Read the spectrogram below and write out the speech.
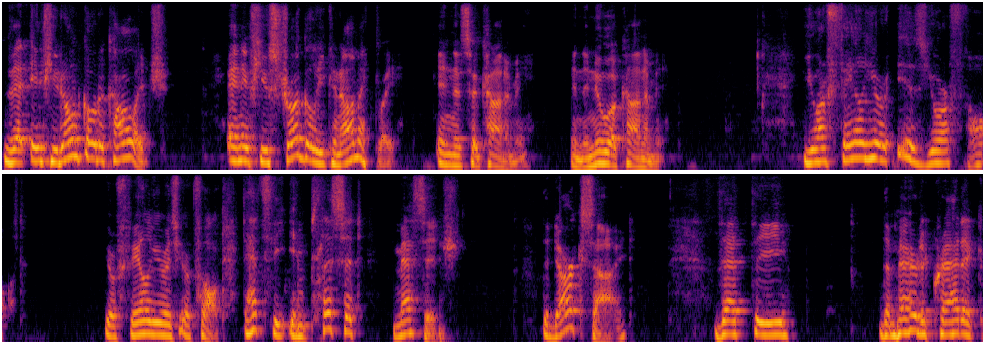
that if you don't go to college and if you struggle economically in this economy, in the new economy, your failure is your fault. Your failure is your fault. That's the implicit message the dark side that the the meritocratic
